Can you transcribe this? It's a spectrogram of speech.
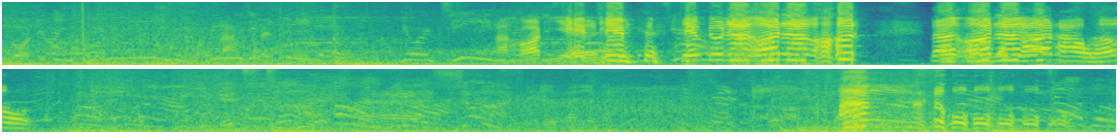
มโดนอีก An enemy has been defeated. Your team นา has คอสเจม destroyed ส์เจมส์ a เจมส์ดู tower. นาคอสนาคอสนาคอสนาคอสเข้าแล้ว it's time? Onslaught. ปังโอ้โห Double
